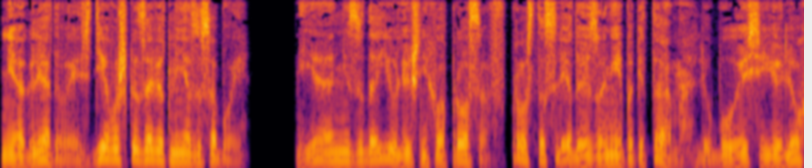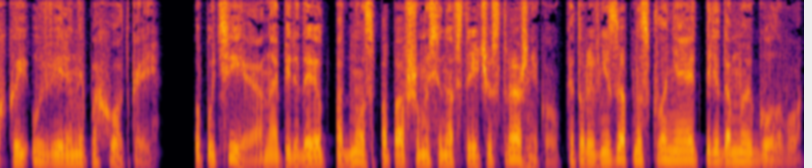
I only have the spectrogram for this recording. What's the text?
Не оглядываясь, девушка зовет меня за собой. Я не задаю лишних вопросов, просто следуя за ней по пятам, любуясь ее легкой, уверенной походкой. По пути она передает поднос попавшемуся навстречу стражнику, который внезапно склоняет передо мной голову.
